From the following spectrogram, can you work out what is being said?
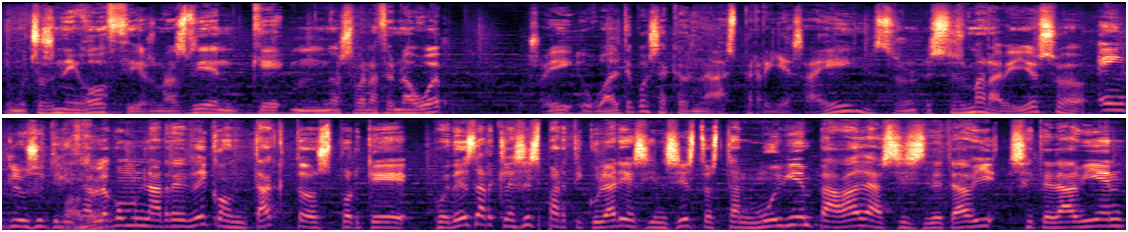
y muchos negocios, más bien, que no saben hacer una web. Pues oye, igual te puedes sacar unas perrillas ahí. Eso, eso es maravilloso. E incluso utilizarlo Vale. como una red de contactos, porque puedes dar clases particulares, insisto, están muy bien pagadas. Si se te da, se te da bien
